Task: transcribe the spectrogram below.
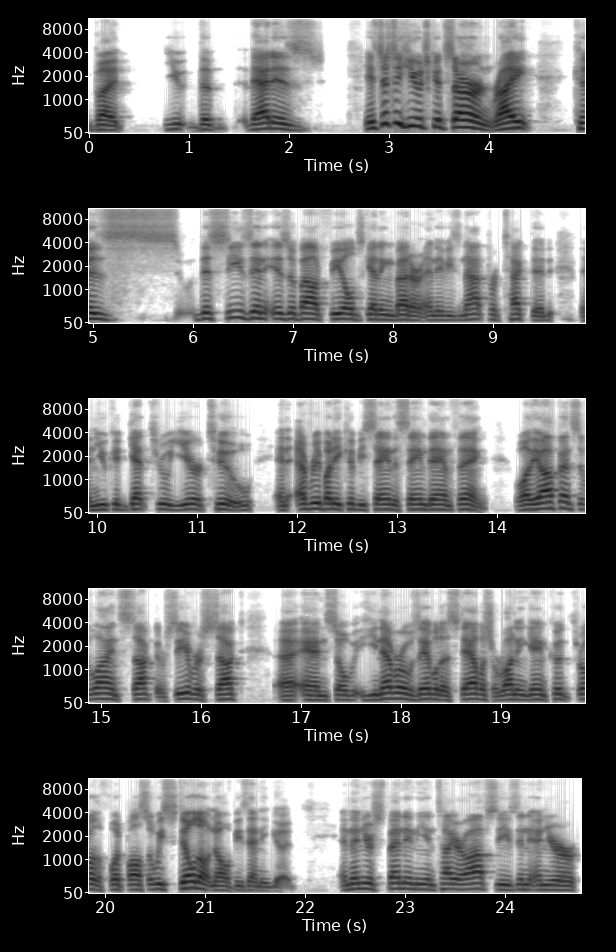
but you the that is it's just a huge concern, right? Because this season is about Fields getting better. And if he's not protected, then you could get through year two and everybody could be saying the same damn thing. Well, the offensive line sucked, the receivers sucked. Uh, and so he never was able to establish a running game, couldn't throw the football. So we still don't know if he's any good. And then you're spending the entire offseason and your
